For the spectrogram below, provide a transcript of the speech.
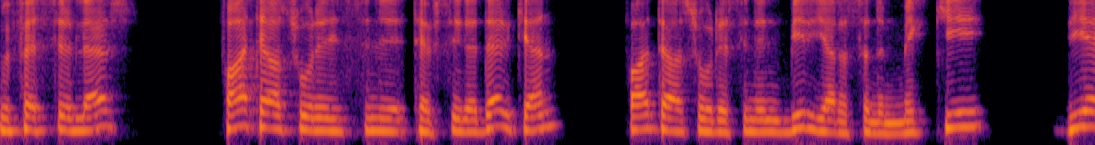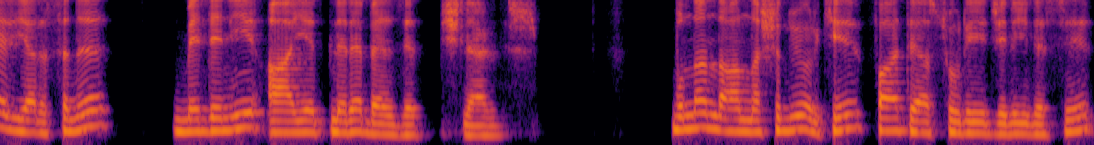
müfessirler Fatiha suresini tefsir ederken Fatiha suresinin bir yarısını Mekki, diğer yarısını medeni ayetlere benzetmişlerdir. Bundan da anlaşılıyor ki Fatiha Sure-i Celilesi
